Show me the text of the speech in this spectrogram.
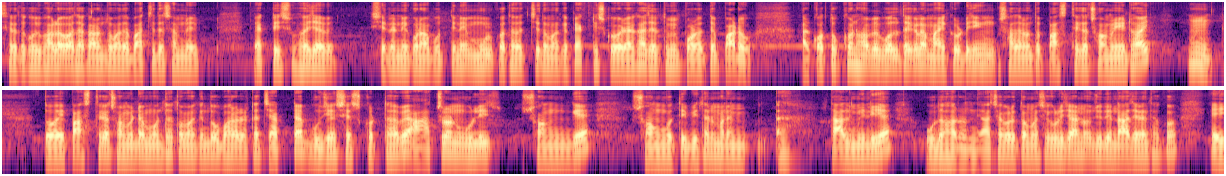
সেটা তো খুবই ভালো কথা কারণ তোমাদের বাচ্চাদের সামনে প্র্যাকটিস হয়ে যাবে। সেটা নিয়ে কোনো আপত্তি নেই। মূল কথা হচ্ছে তোমাকে প্র্যাকটিস করে রাখা যাতে তুমি পড়াতে পারো। আর কতক্ষণ হবে বলতে গেলে মাইক্রো টিচিং সাধারণত পাঁচ থেকে ছ মিনিট হয়, হুম? তো এই পাঁচ থেকে ছ মিনিটের মধ্যে তোমার কিন্তু ওভারঅল একটা চ্যাপ্টার বুঝিয়ে শেষ করতে হবে। আচরণগুলির সঙ্গে সঙ্গতি বিধান মানে তাল মিলিয়ে উদাহরণ দিয়ে। আশা করি তোমরা সেগুলি জানো। যদি না জেনে থাকো, এই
